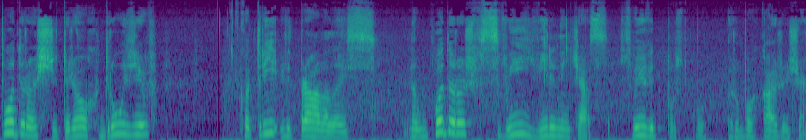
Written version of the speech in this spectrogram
подорож чотирьох друзів, котрі відправились на подорож в свій вільний час, в свою відпустку, грубо кажучи,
